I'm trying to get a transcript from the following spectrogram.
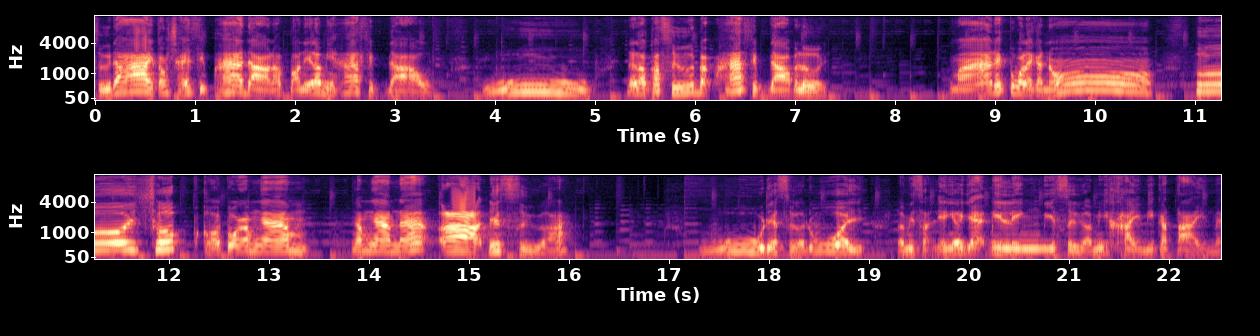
ซื้อได้ต้องใช้ 15 ดาวนะครับ ตอนนี้เรามี 50 ดาวอู้แล้วเราก็ซื้อแบบ 50 ดาวไปเลย มาได้ตัวอะไรกันเนาะเฮ้ยชุบขอตัวงามงามงามงามๆนะ อ่าได้เสืออู้ได้เสือด้วย เรามีสัตว์เลี้ยงเยอะแยะ มีลิง มีเสือ มีไข่ มีกระต่ายเห็นไหม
